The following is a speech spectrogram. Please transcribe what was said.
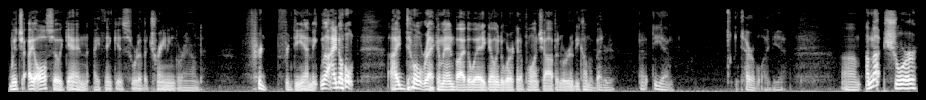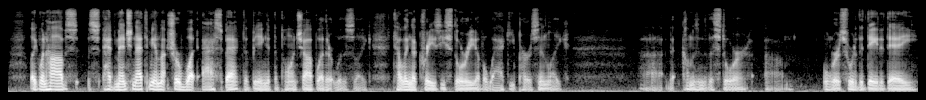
which I also again I think is sort of a training ground for for DMing. I don't I don't recommend by the way going to work at a pawn shop in order to become a better uh, DM. Terrible idea. Um, I'm not sure, like when Hobbs had mentioned that to me, I'm not sure what aspect of being at the pawn shop, whether it was like telling a crazy story of a wacky person like uh, that comes into the store, um, or sort of the day to day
